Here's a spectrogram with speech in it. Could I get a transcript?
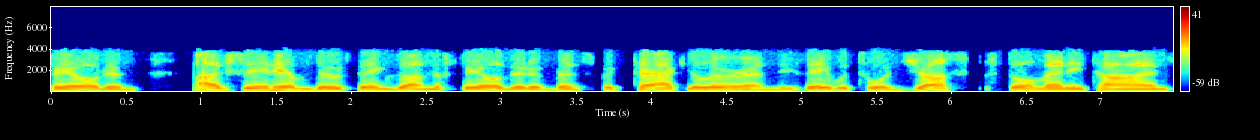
field, and I've seen him do things on the field that have been spectacular, and he's able to adjust so many times.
